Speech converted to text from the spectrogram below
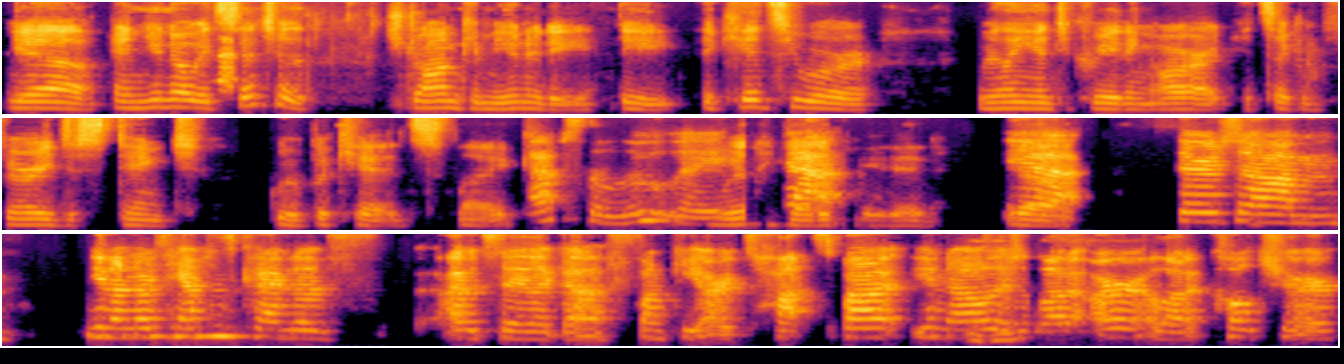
Yeah, and you know it's such a strong community. The the kids who are really into creating art, it's like a very distinct group of kids. Like absolutely, really dedicated. Yeah. yeah there's um you know northampton's kind of i would say like a funky arts hotspot you know? Mm-hmm. there's a lot of art a lot of culture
